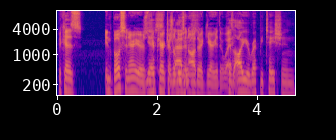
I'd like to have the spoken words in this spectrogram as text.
Because in both scenarios, your characters are losing all their gear either way. Because all your reputation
